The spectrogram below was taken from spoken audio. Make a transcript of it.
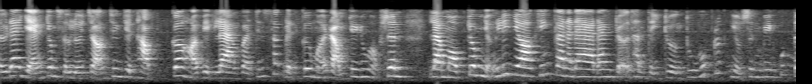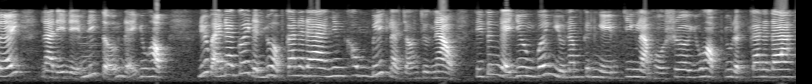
sự đa dạng trong sự lựa chọn chương trình học, cơ hội việc làm và chính sách định cư mở rộng cho du học sinh là một trong những lý do khiến Canada đang trở thành thị trường thu hút rất nhiều sinh viên quốc tế là địa điểm lý tưởng để du học. Nếu bạn đang có ý định du học Canada nhưng không biết là chọn trường nào, thì Tinh Đại Dương với nhiều năm kinh nghiệm chuyên làm hồ sơ du học du lịch Canada,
